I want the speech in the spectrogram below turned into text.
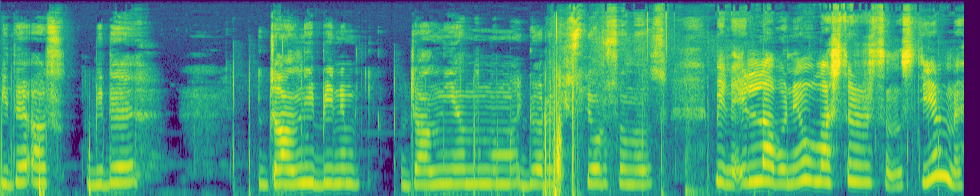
bir de az bir de canlı benim canlı yanımı görmek istiyorsanız beni 50 aboneye ulaştırırsınız değil mi?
